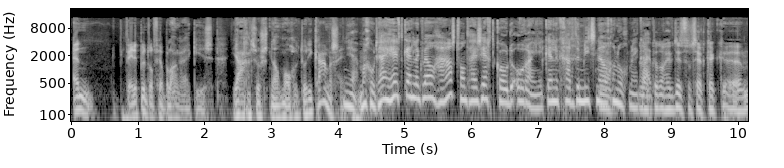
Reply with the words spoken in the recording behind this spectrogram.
En tweede punt wat veel belangrijker is... jaag het zo snel mogelijk door die kamers heen. Ja, maar goed, hij heeft kennelijk wel haast, want hij zegt code oranje. Kennelijk gaat het hem niet snel Ja. genoeg, meneer Nou, ik Kuiper. wil nog even dit wat zeggen. Kijk, ehm,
